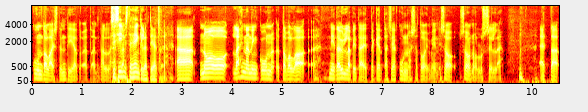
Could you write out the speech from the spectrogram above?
kuntalaisten tietoja tai tällä. Siis ihmisten henkilötietoja? Ää, no lähinnä niin kuin, tavallaan niitä ylläpitäjiä, ketä siellä kunnassa toimii, niin se on, se on ollut silleen. Että,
